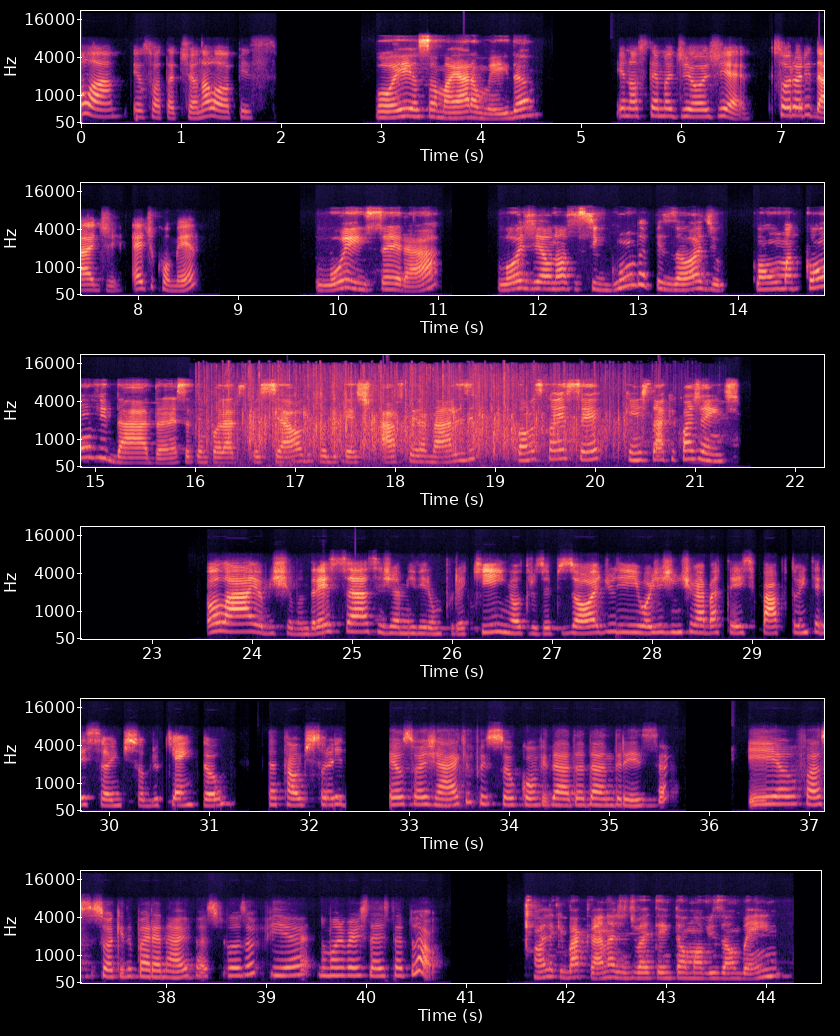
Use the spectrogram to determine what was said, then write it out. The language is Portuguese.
Olá, eu sou a Tatiana Lopes. Oi, eu sou Mayara Almeida. E nosso tema de hoje é Sororidade é de comer? Oi, será? Hoje é o nosso segundo episódio com uma convidada nessa temporada especial do podcast After Análise. Vamos conhecer quem está aqui com a gente. Olá, eu me chamo Andressa, vocês já me viram por aqui em outros episódios e hoje a gente vai bater esse papo tão interessante sobre o que é então a tal de sororidade. Eu sou a Jaque, sou convidada da Andressa e eu faço, sou aqui do Paraná e faço filosofia numa universidade estadual. Olha que bacana, a gente vai ter então uma visão bem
